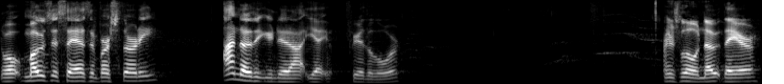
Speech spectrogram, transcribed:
Well, Moses says in verse 30 I know that you do not yet fear the Lord. There's a little note there.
